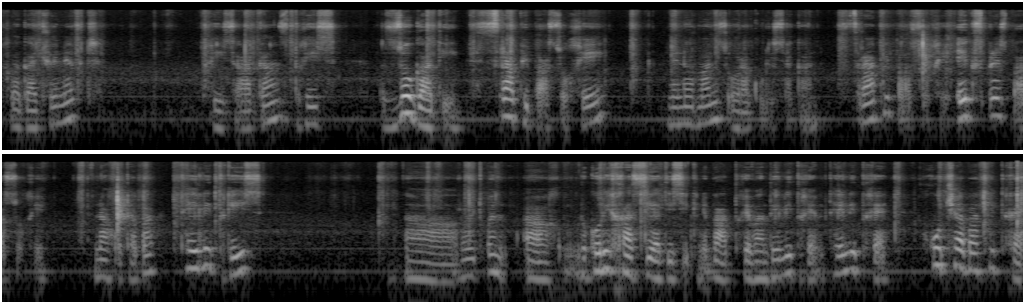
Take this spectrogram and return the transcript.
ახლა გაჩვენებთ დღის არკანს, დღის ზოგადი სწრაფი პასუხი ლენორმანის ორაკულისაგან. სწრაფი პასუხი, ექსპრეს პასუხი. ნახოთ აბა, თელი დღის როიტყვენ როგორი ხასიათის იქნება დღევანდელი დღე, მთელი დღე, ხუთშაბათი დღე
